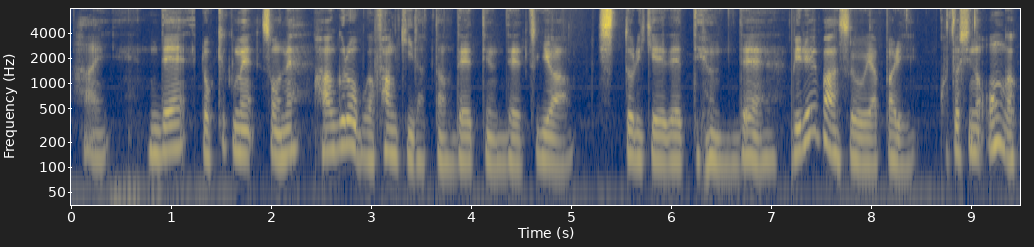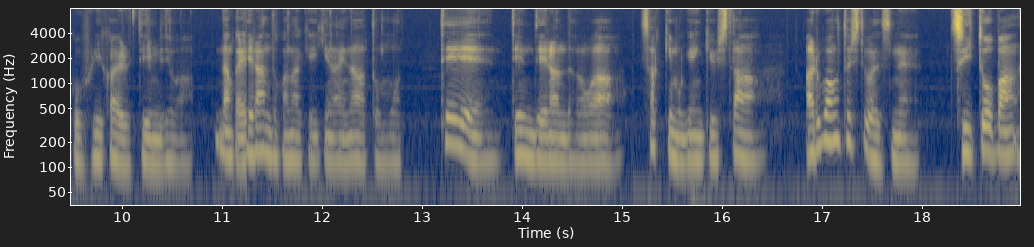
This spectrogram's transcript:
はい。で、6曲目、そうね、ハーグローブがファンキーだったのでっていうんで、次はしっとり系でっていうんで、ビル・エヴァンスをやっぱり今年の音楽を振り返るっていう意味では、なんか選んどかなきゃいけないなと思って、っていうんで選んだのが、さっきも言及したアルバムとしてはですね、追悼版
